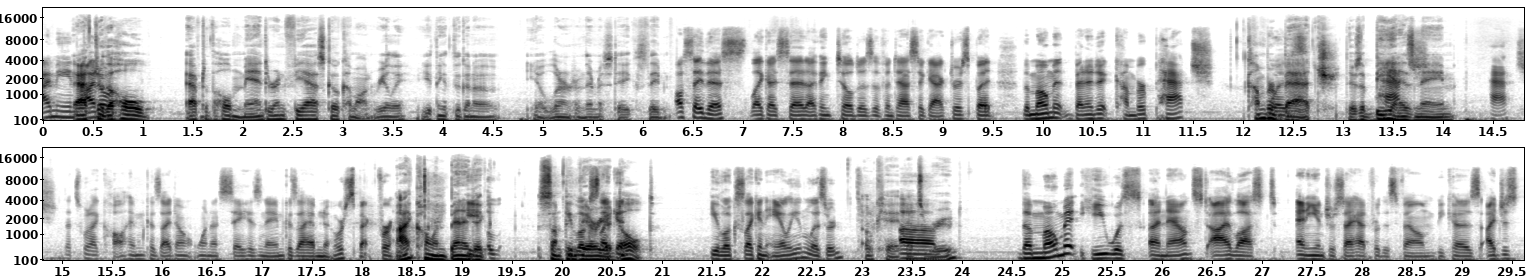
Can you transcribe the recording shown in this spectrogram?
I mean, I After the whole after the whole Mandarin fiasco, come on, really? You think they're gonna, you know, learn from their mistakes? They I'll say this. Like I said, I think Tilda's a fantastic actress, but the moment Benedict Cumberpatch, Cumberbatch. There's a B in his name. Patch, that's what I call him because I don't want to say his name because I have no respect for him. I call him Benedict He- something looks very like an- adult. He looks like an alien lizard. Okay, that's Uh, rude. The moment he was announced, I lost any interest I had for this film because I just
